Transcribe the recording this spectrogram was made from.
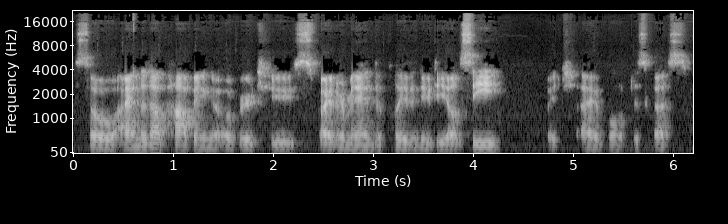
So I ended up hopping over to Spider Man to play the new DLC, which I won't discuss.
